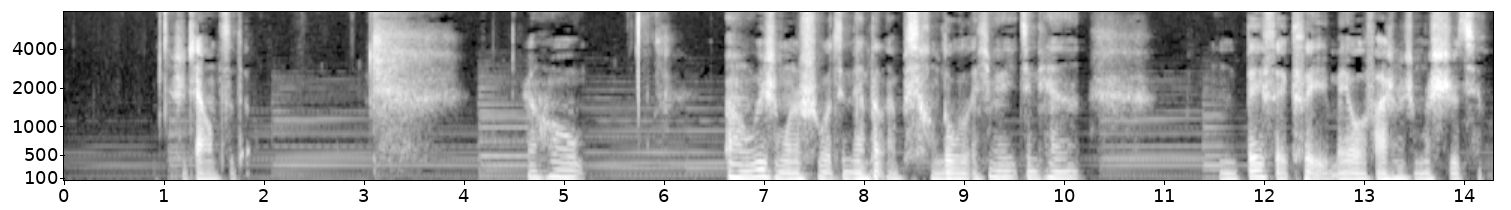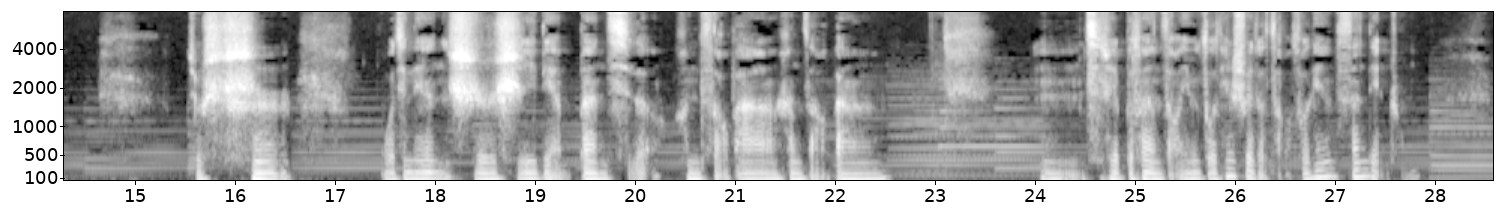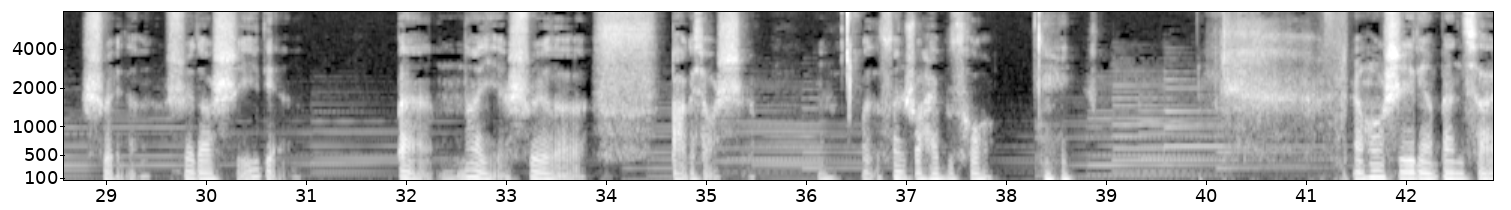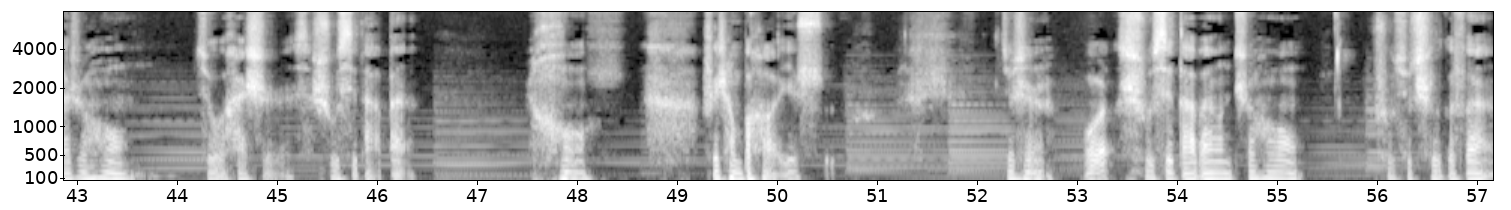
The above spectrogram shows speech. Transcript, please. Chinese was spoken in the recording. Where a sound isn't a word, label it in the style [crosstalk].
是这样子的，然后，嗯，为什么说今天本来不想录了？因为今天，嗯，basically 没有发生什么事情，就是我今天是十一点半起的，很早吧，很早吧，嗯，其实也不算早，因为昨天睡得早，昨天三点钟睡的，睡到十一点。半，那也睡了八个小时，嗯，我的算术还不错，嘿嘿。然后十一点半起来之后，就还是梳洗打扮，然后 [laughs] 非常不好意思，就是我梳洗打扮之后，出去吃了个饭，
